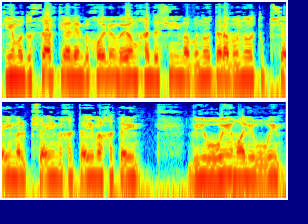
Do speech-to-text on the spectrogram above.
כי אם עוד הוספתי עליהם בכל יום ויום חדשים, עוונות על עוונות, ופשעים על פשעים, וחטאים על חטאים, והרהורים על הרהורים,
